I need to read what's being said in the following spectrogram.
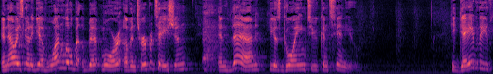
and now he's going to give one little bit, bit more of interpretation, and then he is going to continue. He gave the,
